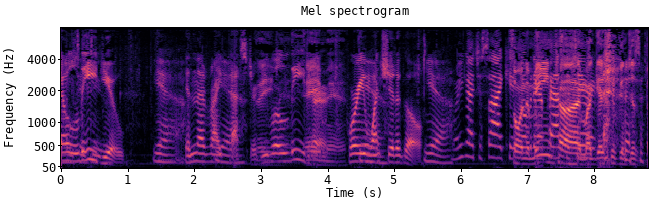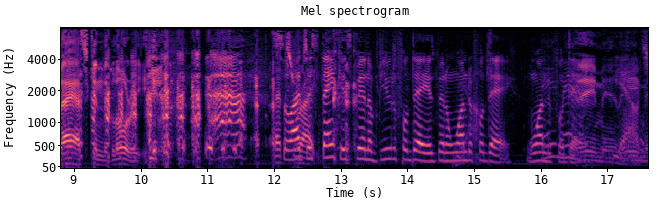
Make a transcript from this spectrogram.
shall me to lead do. you. Yeah. Isn't that right, Yeah. Pastor? He will Amen. lead her where he Yeah. wants you to go. Yeah. Well, you got your sidekick So in the there, meantime, I guess you can just bask in the glory. That's so I just think it's been a beautiful day. It's been a wonderful day. Wonderful Amen. day. Amen. Yeah, it's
